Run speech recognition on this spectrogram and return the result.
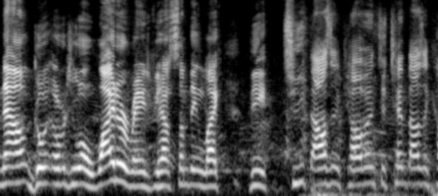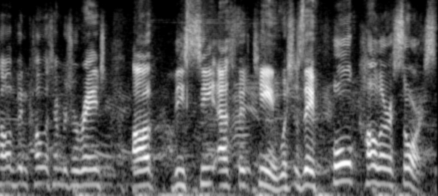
Now, going over to a wider range, we have something like the 2000 Kelvin to 10,000 Kelvin color temperature range of the CS15, which is a full color source.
